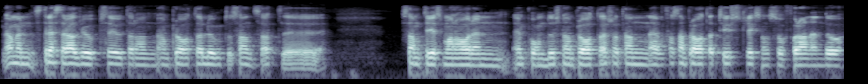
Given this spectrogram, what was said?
ja, men stressar aldrig upp sig utan han, han pratar lugnt och sansat. Eh, samtidigt som han har en, en pondus när han pratar så att han, även fast han pratar tyst liksom så får han ändå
